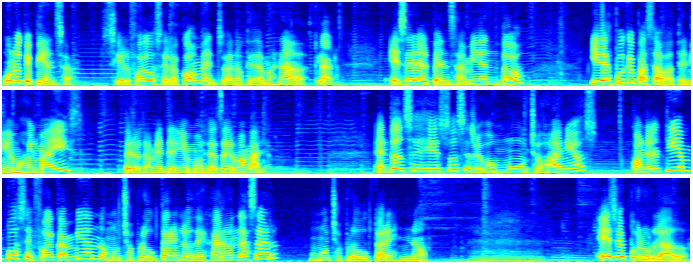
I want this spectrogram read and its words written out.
Uno que piensa, si el fuego se la come, ya no queda más nada. Claro. Ese era el pensamiento. Y después, ¿qué pasaba? Teníamos el maíz, pero también teníamos la hierba mala. Entonces eso se llevó muchos años. Con el tiempo se fue cambiando, muchos productores los dejaron de hacer, muchos productores no. Eso es por un lado.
